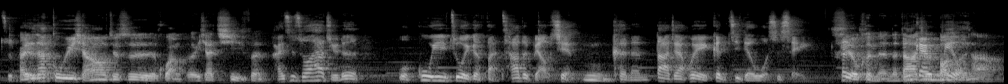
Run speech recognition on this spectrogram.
准备的，还是他故意想要就是缓和一下气氛，还是说他觉得我故意做一个反差的表现，嗯，可能大家会更记得我是谁。是有可能的，大家就会报考他。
